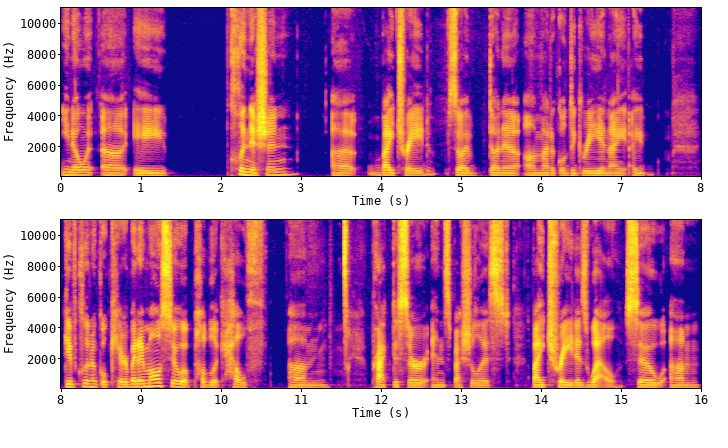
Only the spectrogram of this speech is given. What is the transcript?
you know uh, a clinician uh, by trade. So I've done a, a medical degree and I, I, give clinical care, but I'm also a public health um, practicer and specialist by trade as well. So um,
